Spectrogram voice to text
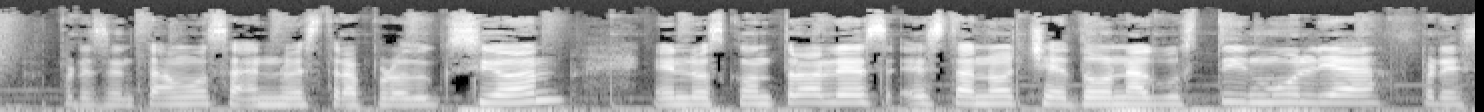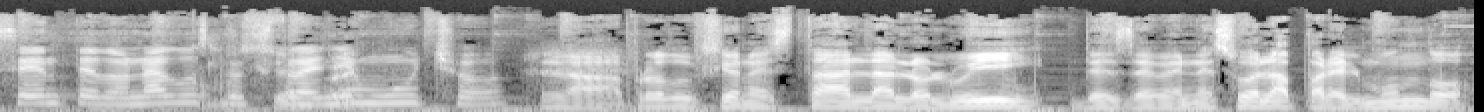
presentamos a nuestra producción. En los controles esta noche don Agustín Mulia, presente. Don Agus, lo extrañé mucho. La producción está Lalo Luis desde Venezuela para el mundo.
